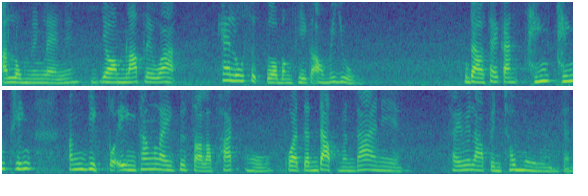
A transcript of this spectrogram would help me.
อารมณ์แรงๆนี่ยอมรับเลยว่า แค่รู้สึกตัวบางทีก็เอาไม่อยู่คุณดาวใช้การทิ้งทิ้งทิ้งทั้งหยิกตัวเองทั้งอะไรคือสารพัดโอ้โหกว่าจะดับมันได้นี่ใช้เวลาเป็นชั่วโมงเหมือนกัน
